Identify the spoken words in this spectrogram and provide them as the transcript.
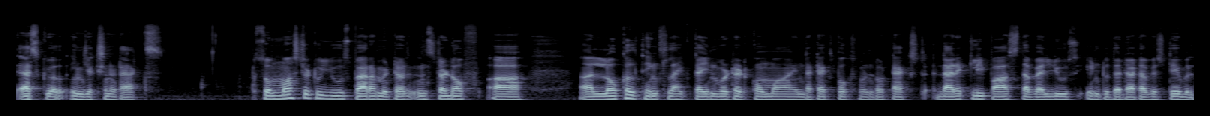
SQL injection attacks. So must to use parameter instead of uh, uh, local things like the inverted comma and the text box window text directly pass the values into the database table.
